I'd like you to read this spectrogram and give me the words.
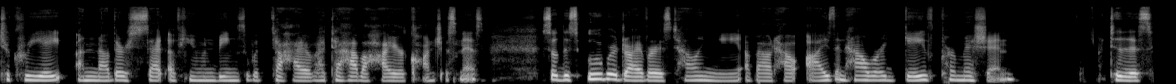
to create another set of human beings with to have to have a higher consciousness. So this uber driver is telling me about how eisenhower gave permission to this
